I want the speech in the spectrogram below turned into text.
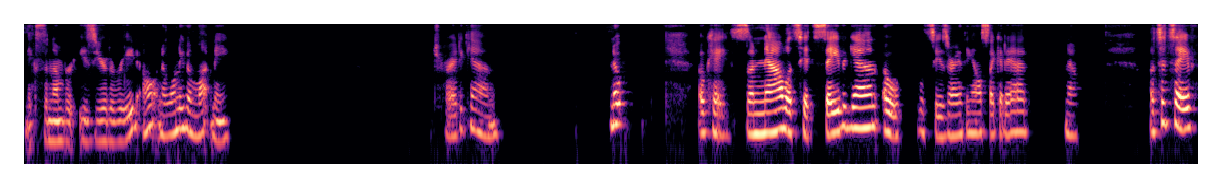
Makes the number easier to read. Oh, and it won't even let me. Try it again. Nope. Okay, so now let's hit save again. Oh, let's see, is there anything else I could add? No. Let's hit save.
